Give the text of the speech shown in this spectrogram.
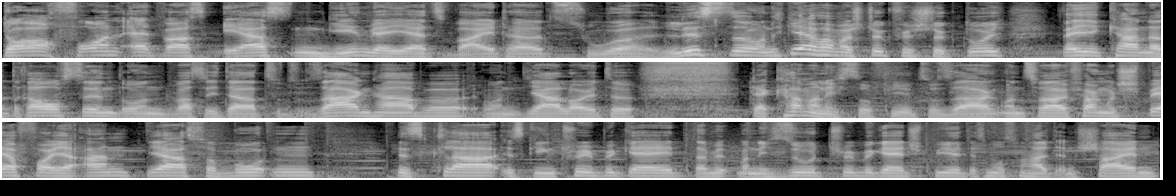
Doch von etwas Ersten gehen wir jetzt weiter zur Liste. Und ich gehe einfach mal Stück für Stück durch, welche Karten da drauf sind und was ich dazu zu sagen habe. Und ja, Leute, da kann man nicht so viel zu sagen. Und zwar, wir fangen mit Sperrfeuer an. Ja, ist verboten. Ist klar, ist gegen Tree Brigade, damit man nicht so Tree Brigade spielt. Jetzt muss man halt entscheiden,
